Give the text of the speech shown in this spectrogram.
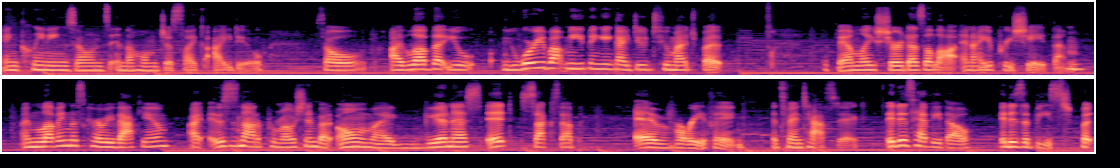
and cleaning zones in the home just like I do. So I love that you you worry about me thinking I do too much, but the family sure does a lot and I appreciate them. I'm loving this Kirby vacuum. I, this is not a promotion, but oh my goodness, it sucks up everything. It's fantastic. It is heavy though. It is a beast, but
